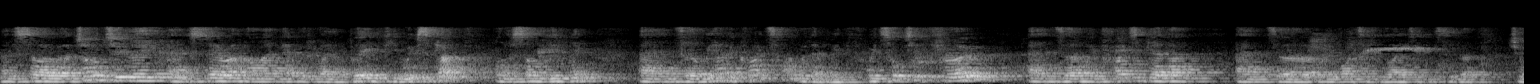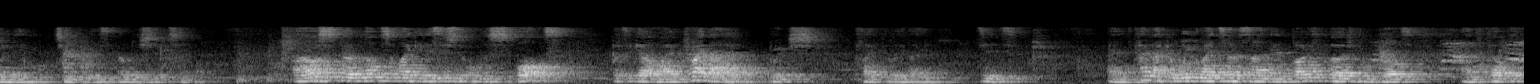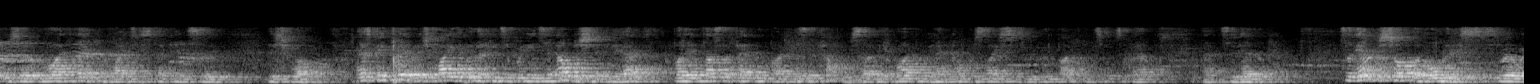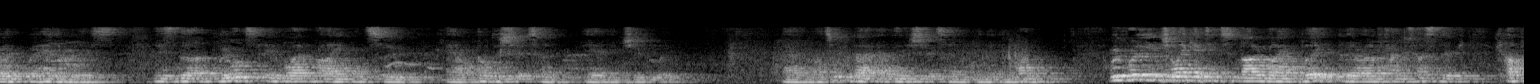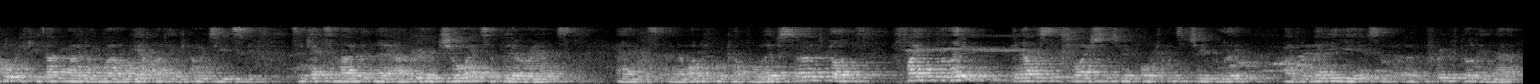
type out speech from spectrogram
And so uh, John Julie and Sarah and I met with Ray and B a few weeks ago on a Sunday evening. And uh, we had a great time with them. We, we talked it through and uh, we prayed together and uh, we invited Ray to consider joining Jubilee's eldership team. I asked them not to make a decision on the spot, but to go away and pray about it, which faithfully they did. And came back a week later saying they'd both heard from God and felt that it was the right thing for Ray to step into this role. Let's be clear, it's Ray that we're looking to bring into eldership here, but it does affect them both as a couple, so it was right that we had conversations with them both and talked about that together. So the upshot of all this, this is where we're, we're heading with this, is that we want to invite Ray onto our eldership team here in Jubilee. And I'll talk about our leadership team in, in a moment. We've really enjoyed getting to know Ray and B. They're a fantastic couple. If you don't know them well yet, I'd encourage you to to get to know them. They're a real joy to be around and, and a wonderful couple. They've served God faithfully in other situations before coming to Jubilee over many years and have proved God in that.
